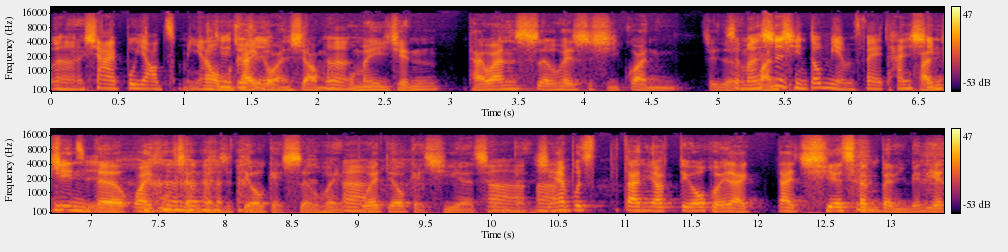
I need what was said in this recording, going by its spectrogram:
呃下一步要怎么样。那我们开一个玩笑嘛，嗯我们以前台湾社会是习惯这个什么事情都免费，谈环境的外部成本是丢给社会，嗯 不会丢给企业的成本现在不不但要丢回来在企业成本里面，连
